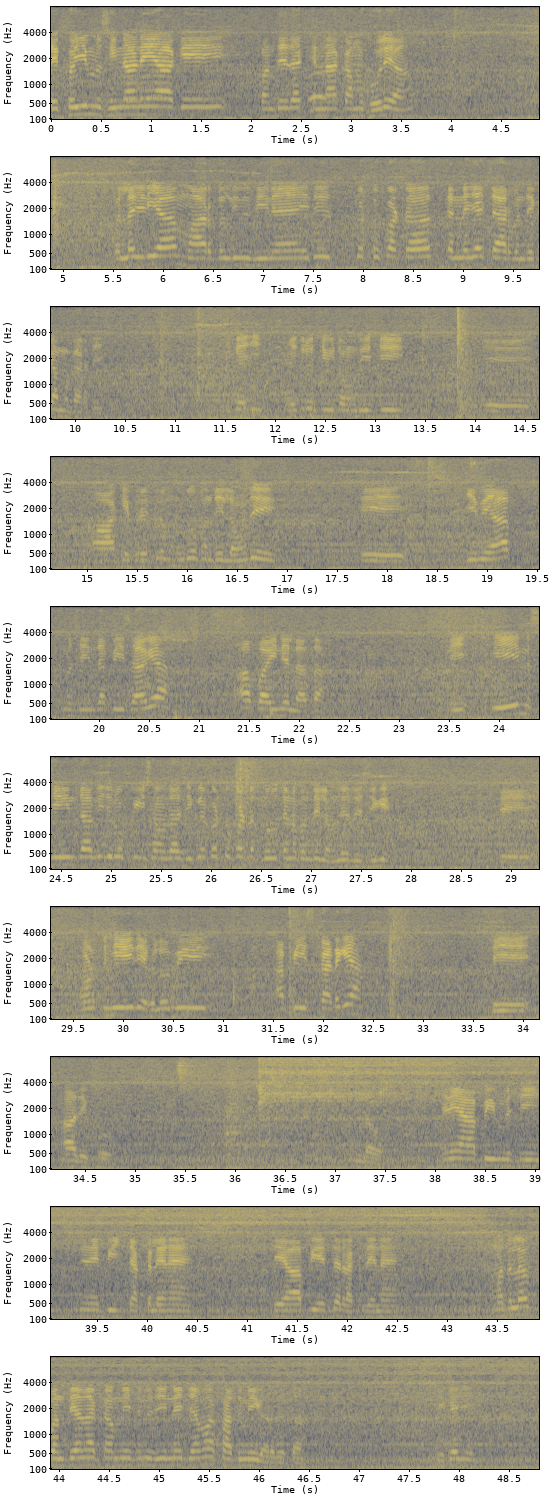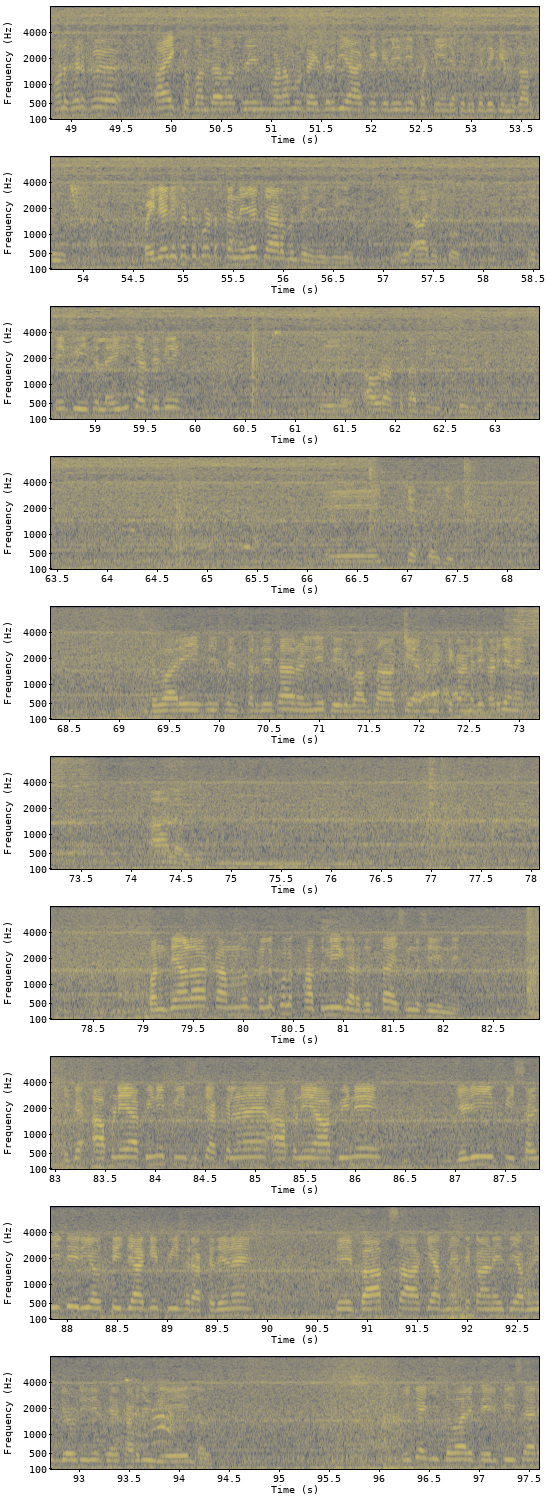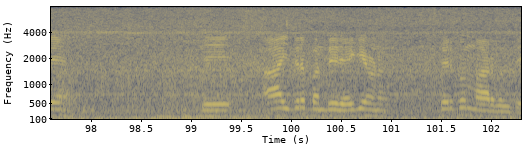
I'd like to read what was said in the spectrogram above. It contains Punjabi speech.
ਦੇਖੋ ਜੀ, ਮਸ਼ੀਨਾਂ ਨੇ ਆ ਕੇ ਬੰਦੇ ਦਾ ਕਿੰਨਾ ਕੰਮ ਖੋਲਿਆ ਪਹਿਲਾਂ ਜਿਹੜੀ ਆ ਮਾਰਬਲ ਦੀ ਮਸ਼ੀਨ ਹੈ, ਇਹਦੇ ਘੱਟੋ ਘੱਟ ਤਿੰਨ ਜਾਂ ਚਾਰ ਬੰਦੇ ਕੰਮ ਕਰਦੇ ਸੀ। ਠੀਕ ਹੈ ਜੀ, ਇਧਰੋਂ ਸੀਟ ਆਉਂਦੀ ਸੀ ਤੇ ਆ ਕੇ ਫਿਰ ਇਧਰੋਂ ਮੂਹਰੋਂ ਬੰਦੇ ਲਾਉਂਦੇ ਤੇ ਜਿਵੇਂ ਆ ਮਸ਼ੀਨ ਦਾ ਪੀਸ ਆ ਗਿਆ ਆ ਬਾਈ ਨੇ ਲਾਤਾ। ਤੇ ਇਹ ਮਸ਼ੀਨ ਦਾ ਵੀ ਜਦੋਂ ਪੀਸ ਆਉਂਦਾ ਸੀਗਾ, ਘੱਟੋ ਘੱਟ ਦੋ ਤਿੰਨ ਬੰਦੇ ਲਾਉਂਦੇ ਹੁੰਦੇ ਸੀਗੇ। ਤੇ ਹੁਣ ਤੁਸੀਂ ਇਹ ਦੇਖ ਲਓ ਵੀ ਆ ਪੀਸ ਕੱਟ ਗਿਆ ਤੇ ਆ ਦੇਖੋ। ਲਓ, ਇਹਨੇ ਆਪ ਹੀ ਮਸ਼ੀਨ ਨੇ ਪੀਸ ਚੱਕ ਲੈਣਾ ਹੈ ਤੇ ਆਪ ਹੀ ਇੱਧਰ ਰੱਖ ਦੇਣਾ ਮਤਲਬ ਬੰਦਿਆਂ ਦਾ ਕੰਮ ਇਸ ਮਸ਼ੀਨ ਨੇ ਜਮਾ ਖਤਮ ਹੀ ਕਰ ਦਿੱਤਾ। ਠੀਕ ਹੈ ਜੀ? ਹੁਣ ਸਿਰਫ ਆ ਇੱਕ ਬੰਦਾ ਬਸ ਮਾੜਾ ਮੋਟਾ ਇੱਧਰ ਦੀ ਆ ਕੇ ਕਦੇ ਇਹਦੀਆਂ ਪੱਟੀਆਂ ਚੱਕ ਦੂ ਕਦੇ ਕਿਮ ਕਰ ਦੂ। ਪਹਿਲੇ ਦੇ ਘੱਟੋ ਘੱਟ ਤਿੰਨ ਜਾਂ ਚਾਰ ਬੰਦੇ ਹੁੰਦੇ ਸੀਗੇ। ਇਹ ਆ ਦੇਖੋ। ਇੱਥੇ ਪੀਸ ਲੈ ਗਈ ਚੱਕ ਕੇ ਤੇ ਆਓ ਰੱਖਦਾ ਪੀਸ ਤੇਰੀ ਤੇ। ਇਹ ਚੱਕੋ ਜੀ। ਦੁਬਾਰੇ ਇਹ ਸੈਂਸਰ ਦੇ ਹਿਸਾਬ ਨਾਲ ਇਹਨੇ ਫੇਰ ਵਾਪਸ ਆ ਕੇ ਆਪਣੇ ਟਿਕਾਣੇ ਤੇ ਖੜ ਜਾਣਾ ਆ ਲਓ ਜੀ। ਬੰਦਿਆਂ ਵਾਲਾ ਕੰਮ ਬਿਲਕੁਲ ਖਤਮ ਹੀ ਕਰ ਦਿੱਤਾ ਇਸ ਮਸ਼ੀਨ ਨੇ। ਠੀਕ ਹੈ, ਆਪਣੇ ਆਪ ਹੀ ਨੇ ਪੀਸ ਚੱਕ ਲੈਣਾ ਹੈ, ਆਪਣੇ ਆਪ ਹੀ ਨੇ ਜਿਹੜੀ ਪੀਸਾਂ ਦੀ ਢੇਰੀ ਆ, ਉੱਥੇ ਜਾ ਕੇ ਪੀਸ ਰੱਖ ਦੇਣਾ ਹੈ ਤੇ ਵਾਪਸ ਆ ਕੇ ਆਪਣੇ ਟਿਕਾਣੇ ਤੇ ਆਪਣੀ ਡਿਊਟੀ ਤੇ ਫਿਰ ਖੜ ਜੂਗੀ ਇਹ ਲਓ ਠੀਕ ਹੈ ਜੀ, ਦੁਬਾਰੇ ਫੇਰ ਪੀਸ ਆ ਰਿਹਾ। ਤੇ ਆ ਇਧਰ ਬੰਦੇ ਰਹਿ ਗਏ ਹੁਣ, ਸਿਰਫ ਮਾਰਬਲ 'ਤੇ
